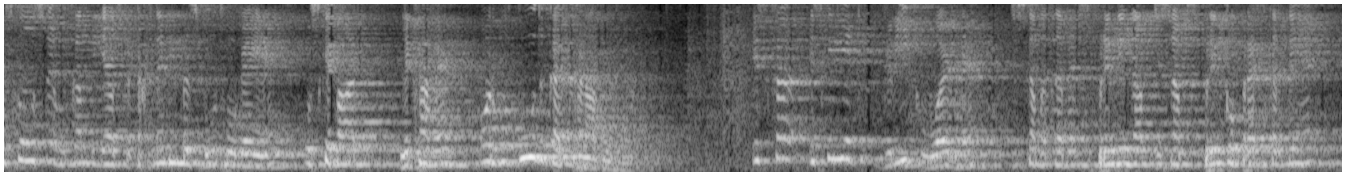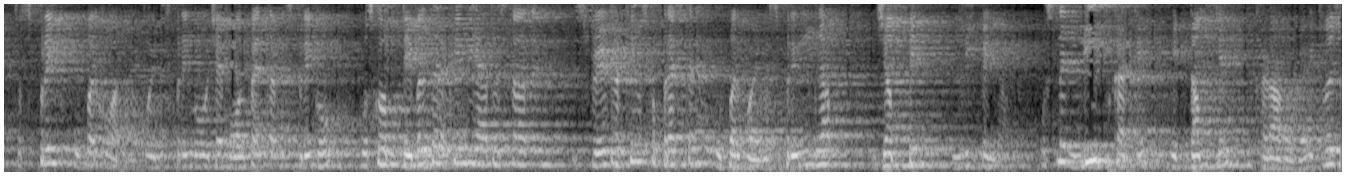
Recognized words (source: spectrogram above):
उसको उसने हुक्म दिया, उसके टखने भी मज़बूत हो गए हैं। उसके बाद लिखा है, और वो कूद कर खड़ा हो गया। इसका, इसके लिए एक ग्रीक वर्ड है, जिसका मतलब है स्प्रिंगिंग अप जिसमें हम स्प्रिंग को प्रेस करते हैं तो स्प्रिंग ऊपर को आता है। कोई भी स्प्रिंग हो, चाहे बॉल पेन का भी स्प्रिंग हो, उसको हम टेबल पे रखेंगे या तो इस तरह से स्ट्रेट रखें, उसको प्रेस करें, ऊपर को आएगा। Springing up jumping leaping up उसने लीप करके एकदम से खड़ा हो गया। It was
